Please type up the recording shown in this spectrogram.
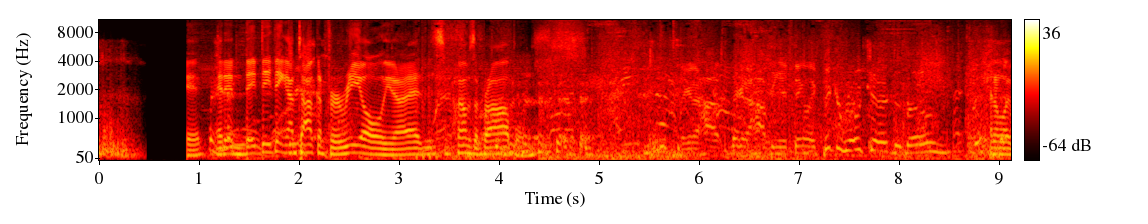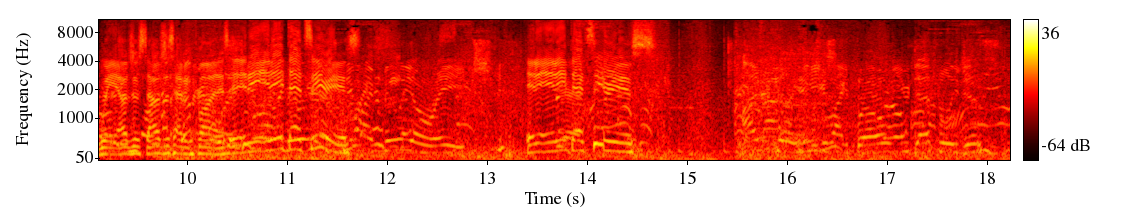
and then they, they think I'm talking for real, you know, it becomes a problem. They're gonna hop, they're gonna hop in your thing like pick a real character, bro. And I'm like, wait, I was just, I was just having fun. It, it, it ain't that serious. I feel your rage. It, it ain't that serious. I'm feeling you like, bro. You definitely just,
